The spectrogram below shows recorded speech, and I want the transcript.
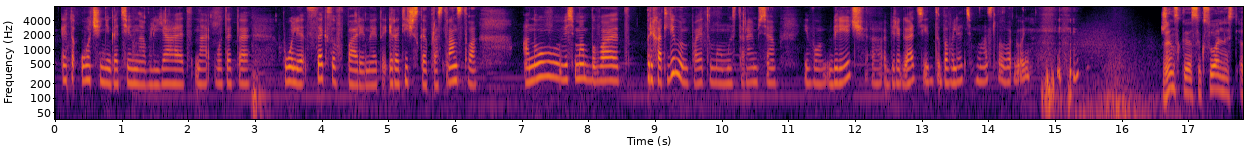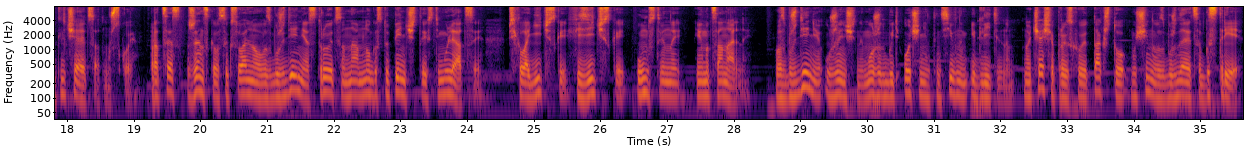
это очень негативно влияет на вот это поле секса в паре, на это эротическое пространство. Оно весьма бывает прихотливым, поэтому мы стараемся его беречь, э, оберегать и добавлять масло в огонь. Женская сексуальность отличается от мужской. Процесс женского сексуального возбуждения строится на многоступенчатой стимуляции – психологической, физической, умственной и эмоциональной. Возбуждение у женщины может быть очень интенсивным и длительным, но чаще происходит так, что мужчина возбуждается быстрее,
